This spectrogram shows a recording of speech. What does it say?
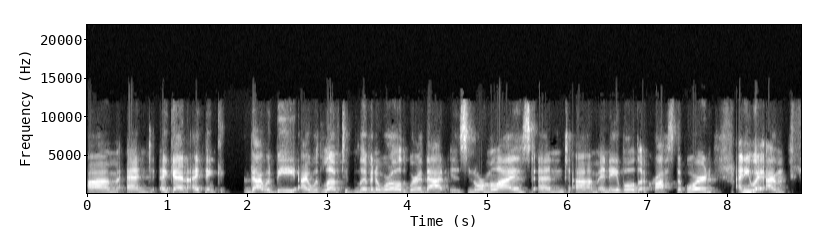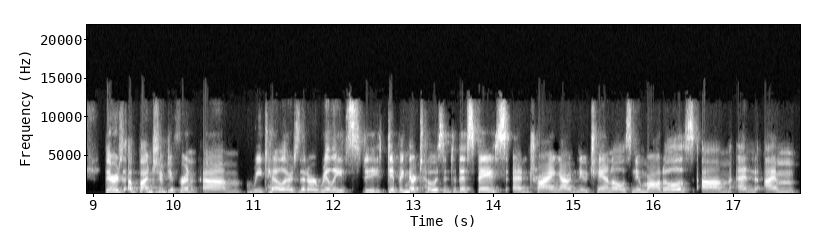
Um, and again, I think that would be i would love to live in a world where that is normalized and um, enabled across the board. Anyway i'm there's a bunch of different um, retailers that are really st- dipping their toes into this space and trying out new channels new models. Um, and i'm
